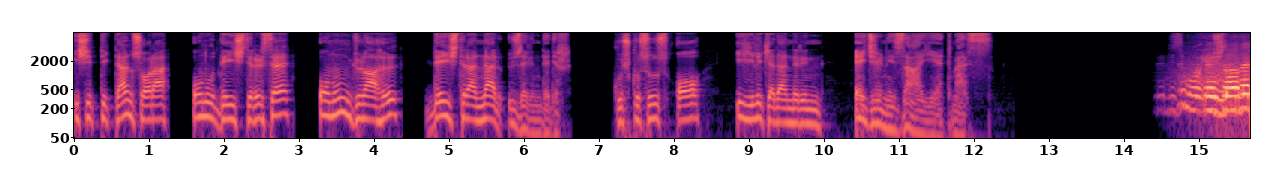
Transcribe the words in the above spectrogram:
işittikten sonra onu değiştirirse onun günahı değiştirenler üzerindedir. Kuşkusuz o iyilik edenlerin ecrini zayi etmez.'' Bizim o ecdada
